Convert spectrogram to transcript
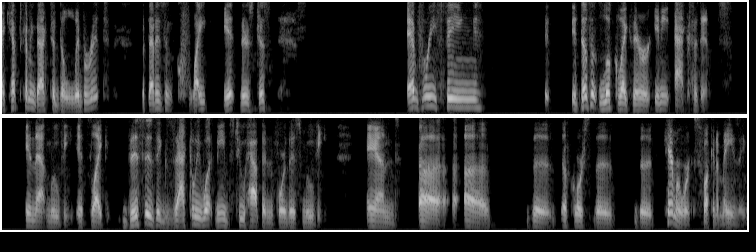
I kept coming back to deliberate, but that isn't quite it. There's just everything. It, it doesn't look like there are any accidents in that movie. It's like this is exactly what needs to happen for this movie. And uh, uh, the of course the the camera work's fucking amazing.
